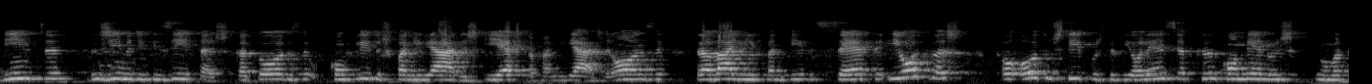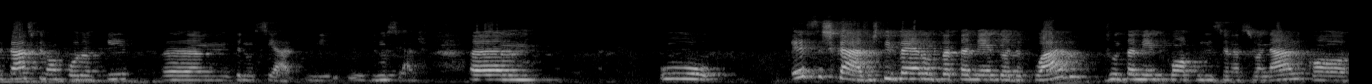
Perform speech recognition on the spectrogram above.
20, eh, regime de visitas 14, conflitos familiares e extrafamiliares 11, trabalho infantil 7 e outras, outros tipos de violência que com menos número de casos que não foram aqui um, ehm, denunciados. Um, ehm, o, esses casos tiveram tratamento adequado, juntamente com a Polícia Nacional, com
